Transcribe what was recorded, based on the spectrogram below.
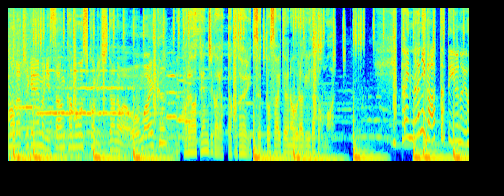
友達ゲームに参加申し込みしたのはお前か？これは天智がやったことよりずっと最低の裏切りだと思う。一体何があったっていうのよ？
